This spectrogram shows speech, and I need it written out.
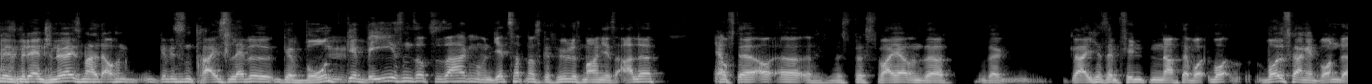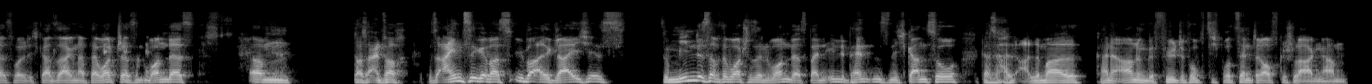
mit, sagen. mit der Ingenieur ist man halt auch einen gewissen Preislevel gewohnt Mhm. gewesen sozusagen. Und jetzt hat man das Gefühl, das machen jetzt alle Ja. auf der, äh, das, das war ja unser, unser gleiches Empfinden nach der Wo- Wo- Wolfgang and Wonders, wollte ich gerade sagen, nach der Watchers and Wonders. Ähm, Das einfach das Einzige, was überall gleich ist, zumindest auf der Watchers and Wonders, bei den Independents nicht ganz so, dass halt alle mal, keine Ahnung, gefühlte 50 Prozent draufgeschlagen haben.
